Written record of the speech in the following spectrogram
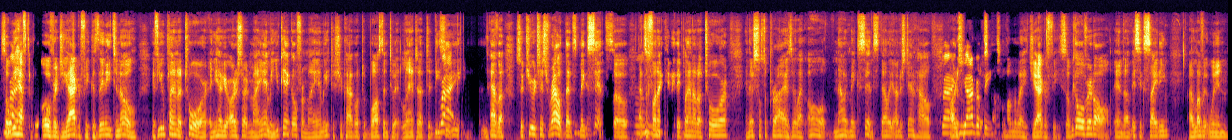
So we have to go over geography because they need to know if you plan a tour and you have your artist start in Miami, you can't go from Miami to Chicago to Boston to Atlanta to DC. Right. have a circuitous route that makes Yeah. sense. So that's a fun hmm activity. They plan out a tour and they're so surprised. They're like, "Oh, now it makes sense. Now they understand how Right. artists will do little Geography. along the way. Geography. So we go over it all, and um, it's exciting. I love it when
